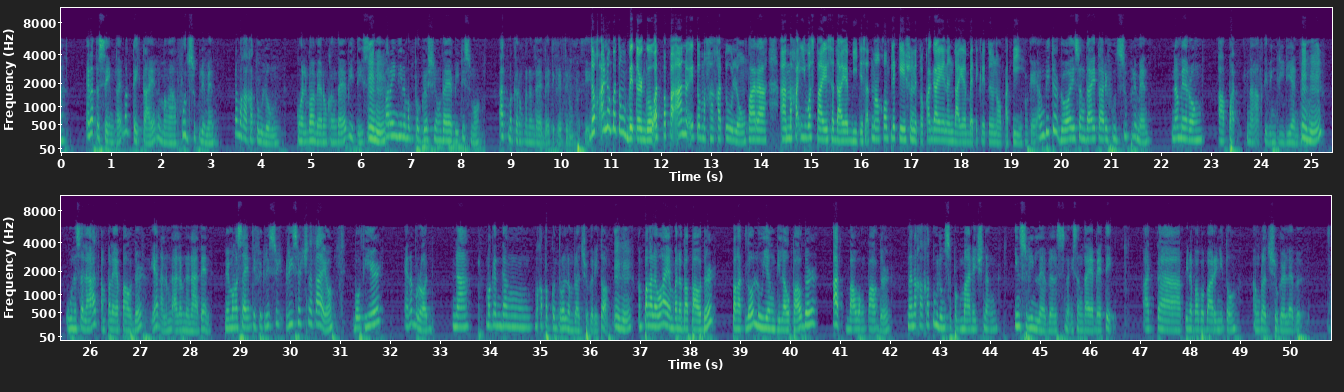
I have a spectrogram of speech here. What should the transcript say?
and at the same time, mag-take tayo ng mga food supplement na makakatulong kung halimbawa meron kang diabetes Mhm. para hindi na mag-progress yung diabetes mo at magkaroon ka ng diabetic retinopathy. Dok, ano ba tong bitter go at papaano ito makakatulong para ah, makaiwas tayo sa diabetes at mga complication nito kagaya ng diabetic retinopathy? Okay, ang Bitter Go ay isang dietary food supplement na merong apat na active ingredient. no? Mhm. Una sa lahat, ang palaya powder. Yan, alam na alam na natin. May mga scientific research, research na tayo, both here and abroad, na magandang makapag-control ng blood sugar ito. Mhm. Ang pangalawa ay ang banaba powder. Pangatlo, luyang dilaw powder at bawang powder na nakakatulong sa pag-manage ng insulin levels ng isang diabetic. At ah, pinabababa rin ito ang blood sugar level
